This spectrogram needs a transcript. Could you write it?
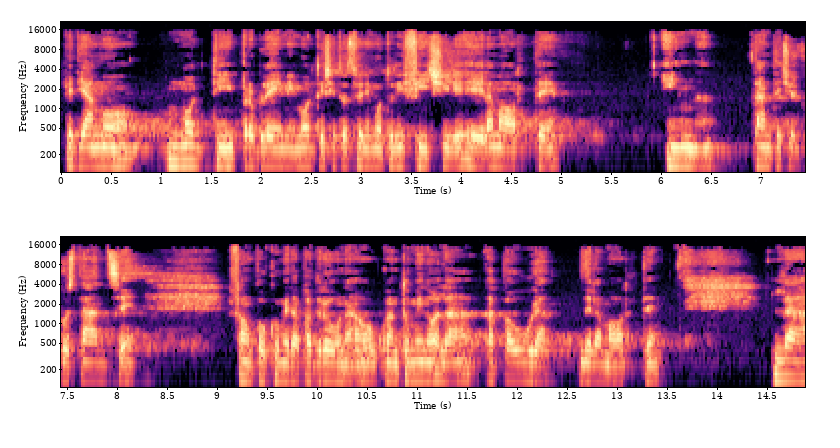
vediamo molti problemi, molte situazioni molto difficili e la morte in tante circostanze fa un po' come da padrona o quantomeno la, la paura della morte. La,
